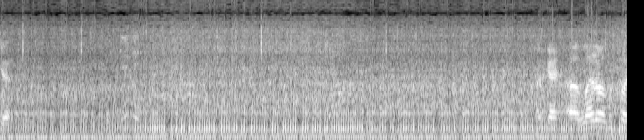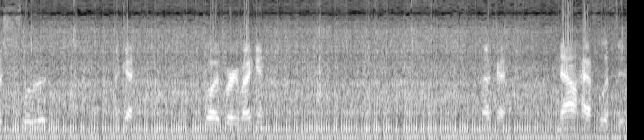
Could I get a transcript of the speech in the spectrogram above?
Yep. Okay, uh, let on the clutch just a little bit. Okay. Go ahead, bring it back in. Okay. Now half lift it.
